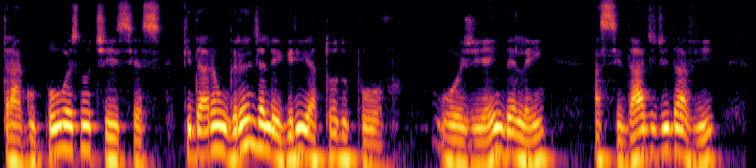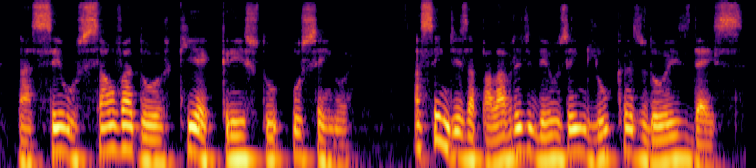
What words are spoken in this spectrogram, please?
Trago boas notícias que darão grande alegria a todo o povo. Hoje, em Belém, a cidade de Davi, nasceu o Salvador, que é Cristo o Senhor. Assim diz a palavra de Deus em Lucas 2:10.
